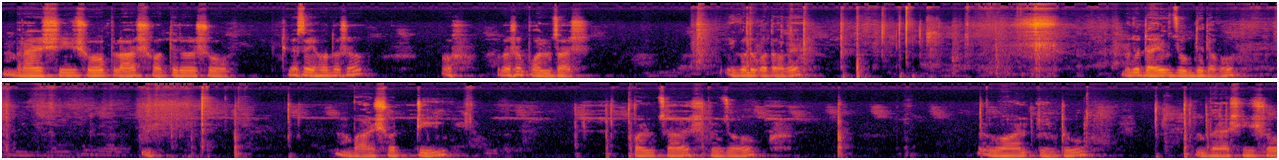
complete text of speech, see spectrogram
বিরাশিশো প্লাস সতেরোশো ঠিক আছে? সতেরোশো? ও সতেরোশো পঞ্চাশ। এগুলো কত হবে? মধ্যে ডাইরেক্ট যোগ দিয়ে দেখো বাষট্টি পঞ্চাশ যোগ ওয়ান ইন্টু বিরাশিশো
